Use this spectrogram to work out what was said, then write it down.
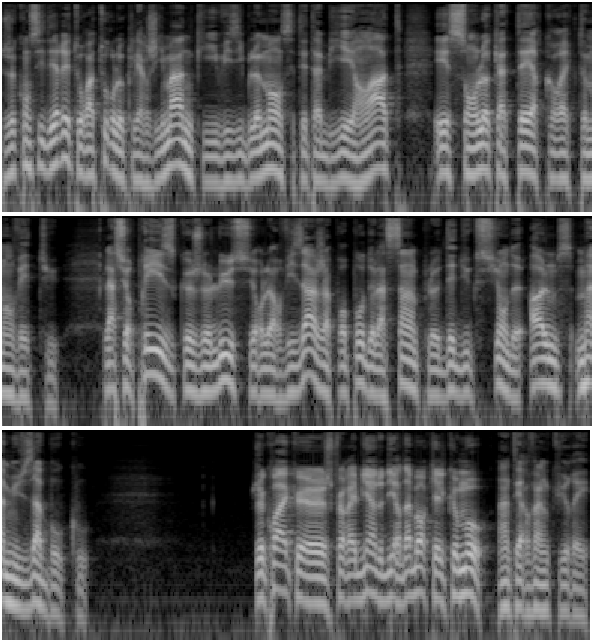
Je considérais tour à tour le clergyman qui visiblement s'était habillé en hâte et son locataire correctement vêtu. La surprise que je lus sur leur visage à propos de la simple déduction de Holmes m'amusa beaucoup. Je crois que je ferais bien de dire d'abord quelques mots, intervint le curé.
